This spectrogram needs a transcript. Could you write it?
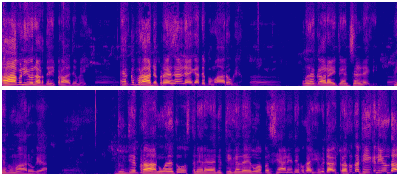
ਆਪ ਨਹੀਂ ਉਹ ਲੜਦੇ ਸੀ ਭਰਾ ਜਮੇ। ਇੱਕ ਭਰਾ ਡਿਪਰੈਸ਼ਨ ਲੈ ਗਿਆ ਤੇ ਬਿਮਾਰ ਹੋ ਗਿਆ। ਉਹਦੇ ਘਰ ਵਾਲੀ ਟੈਨਸ਼ਨ ਲੈ ਗਈ ਵੀ ਇਹ ਬਿਮਾਰ ਹੋ ਗਿਆ। ਦੂਜੇ ਭਰਾ ਨੂੰ ਉਹਦੇ ਦੋਸਤ ਨੇ ਰਾਏ ਦਿੱਤੀ ਕਹਿੰਦਾ ਇਹਨੂੰ ਆਪਾਂ ਸਿਆਣੇ ਦੇ ਵਿਖਾਈਏ ਵੀ ਡਾਕਟਰਾਂ ਤੋਂ ਤਾਂ ਠੀਕ ਨਹੀਂ ਹੁੰਦਾ।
